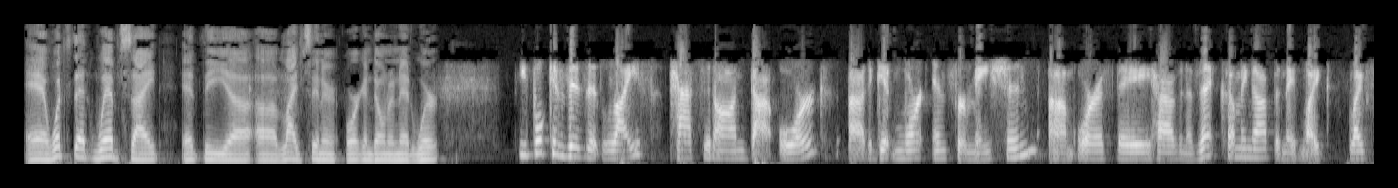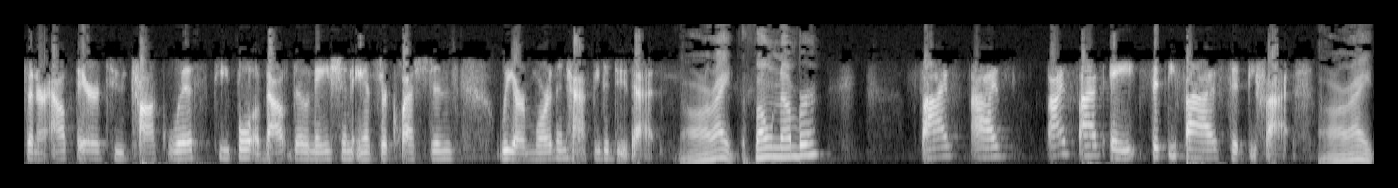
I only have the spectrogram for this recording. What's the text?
And what's that website at the uh, uh Life Center Organ Donor Network? People can visit lifepassiton.org uh, to get more information, um, or if they have an event coming up and they'd like Life Center out there to talk with people about donation, answer questions, we are more than happy to do that. All right. The phone number? Five five five five eight fifty five fifty five. All right.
